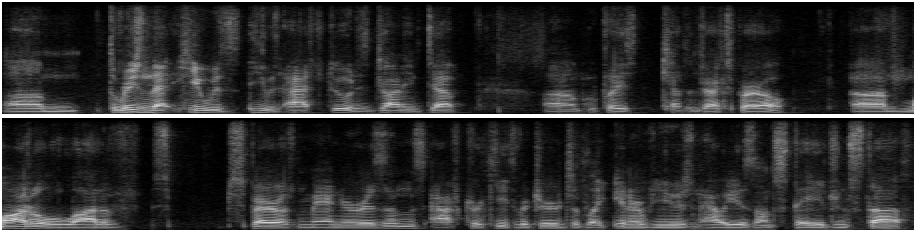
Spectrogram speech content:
um, the reason that he was he was asked to do it is Johnny Depp, um, who plays Captain Jack Sparrow, um, modeled a lot of Sparrow's mannerisms after Keith Richards of like interviews and how he is on stage and stuff.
